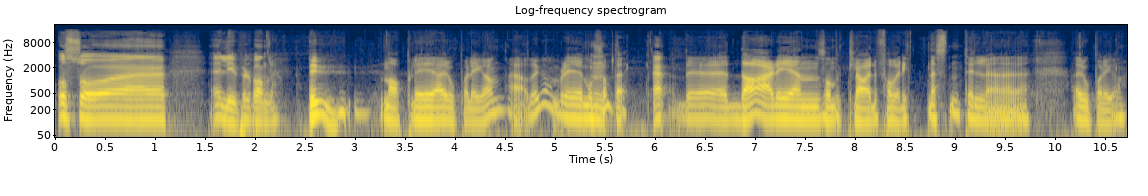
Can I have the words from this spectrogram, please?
Og så Liverpool på andre. Bu. Napoli i Europaligaen. Ja, det kan bli morsomt, det. Ja. det. Da er de en sånn klar favoritt, nesten, til uh, Europaligaen.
